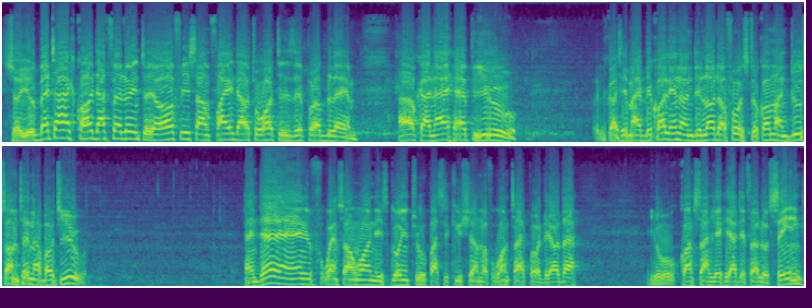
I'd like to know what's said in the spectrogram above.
So you better call that fellow into your office and find out what is the problem. How can I help you? Because he might be calling on the Lord of hosts to come and do something about you. And then when someone is going through persecution of one type or the other, you constantly hear the fellow sing,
